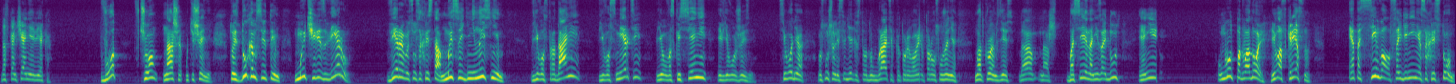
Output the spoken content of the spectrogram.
до скончания века. Вот в чем наше утешение. То есть Духом Святым мы через веру, верой в Иисуса Христа, мы соединены с Ним в Его страдании, в Его смерти, в Его воскресении и в Его жизни. Сегодня вы слушали свидетельство двух братьев, которые во время второго служения, мы откроем здесь да, наш бассейн, они зайдут, и они умрут под водой и воскреснут. Это символ соединения со Христом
